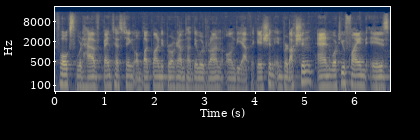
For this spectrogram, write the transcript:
folks would have pen testing or bug bounty programs that they would run on the application in production. And what you find is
